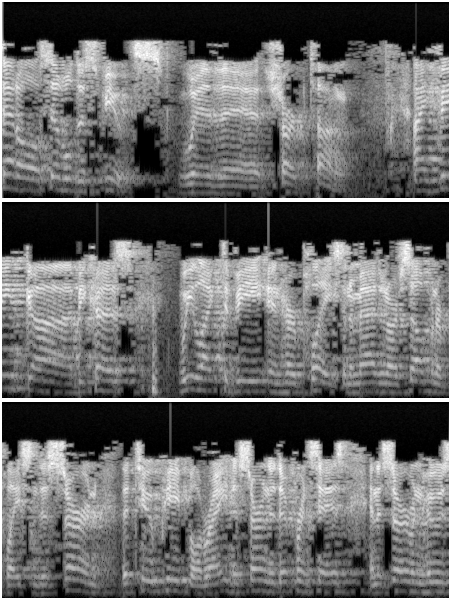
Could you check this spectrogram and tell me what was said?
settle civil disputes with a sharp tongue? I think uh, because we like to be in her place and imagine ourselves in her place and discern the two people, right? Discern the differences and discern who's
